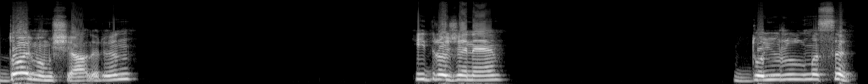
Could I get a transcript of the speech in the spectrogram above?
doymamış yağların hidrojene doyurulması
